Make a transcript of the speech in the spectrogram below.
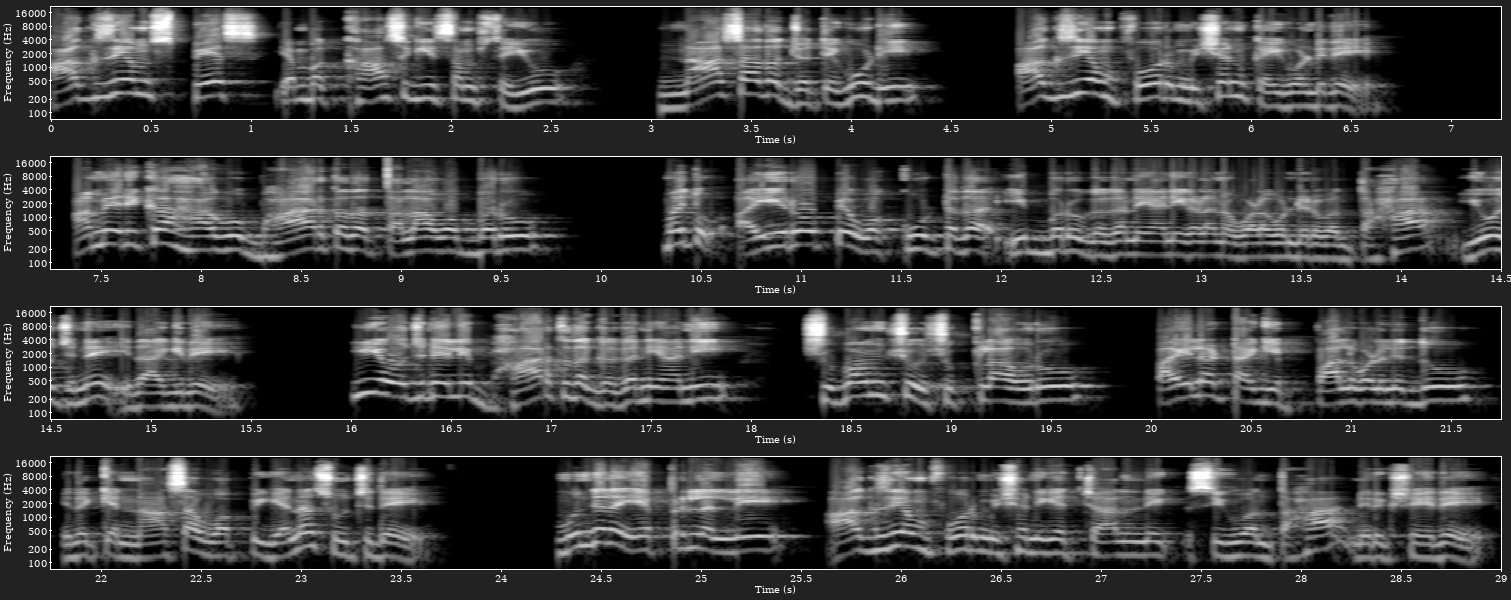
ಆಕ್ಸಿಯಂ ಸ್ಪೇಸ್ ಎಂಬ ಖಾಸಗಿ ಸಂಸ್ಥೆಯು ನಾಸಾದ ಜೊತೆಗೂಡಿ ಆಕ್ಸಿಯಂ ಫೋರ್ ಮಿಷನ್ ಕೈಗೊಂಡಿದೆ. ಅಮೆರಿಕ ಹಾಗೂ ಭಾರತದ ತಲಾ ಒಬ್ಬರು ಮತ್ತು ಐರೋಪ್ಯ ಒಕ್ಕೂಟದ ಇಬ್ಬರು ಗಗನಯಾನಿಗಳನ್ನು ಒಳಗೊಂಡಿರುವಂತಹ ಯೋಜನೆ ಇದಾಗಿದೆ. ಈ ಯೋಜನೆಯಲ್ಲಿ ಭಾರತದ ಗಗನಯಾನಿ ಶುಭಾಂಶು ಶುಕ್ಲಾ ಅವರು ಪೈಲಟ್ ಆಗಿ ಪಾಲ್ಗೊಳ್ಳಲಿದ್ದು ಇದಕ್ಕೆ ನಾಸಾ ಒಪ್ಪಿಗೆಯನ್ನು ಸೂಚಿದೆ ಮುಂದಿನ ಏಪ್ರಿಲ್ನಲ್ಲಿ ಆಕ್ಸಿಯಂ ಫೋರ್ ಮಿಷನ್ಗೆ ಚಾಲನೆ ಸಿಗುವಂತಹ ನಿರೀಕ್ಷೆ ಇದೆ.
